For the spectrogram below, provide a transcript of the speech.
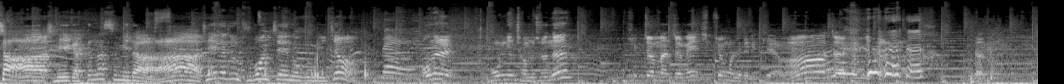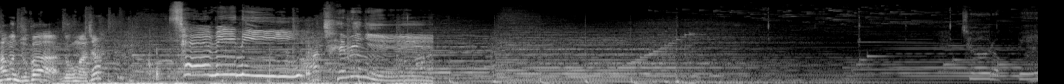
자, 제이가 끝났습니다. 아, 제이가 지금 두 번째 녹음이죠? 네 오늘 본인 점수는 10점 만점에 10점을 해드릴게요. 자, 갑니다. 자, 다음은 누가 녹음하죠? 채민이 아, 채민이. 초록빛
